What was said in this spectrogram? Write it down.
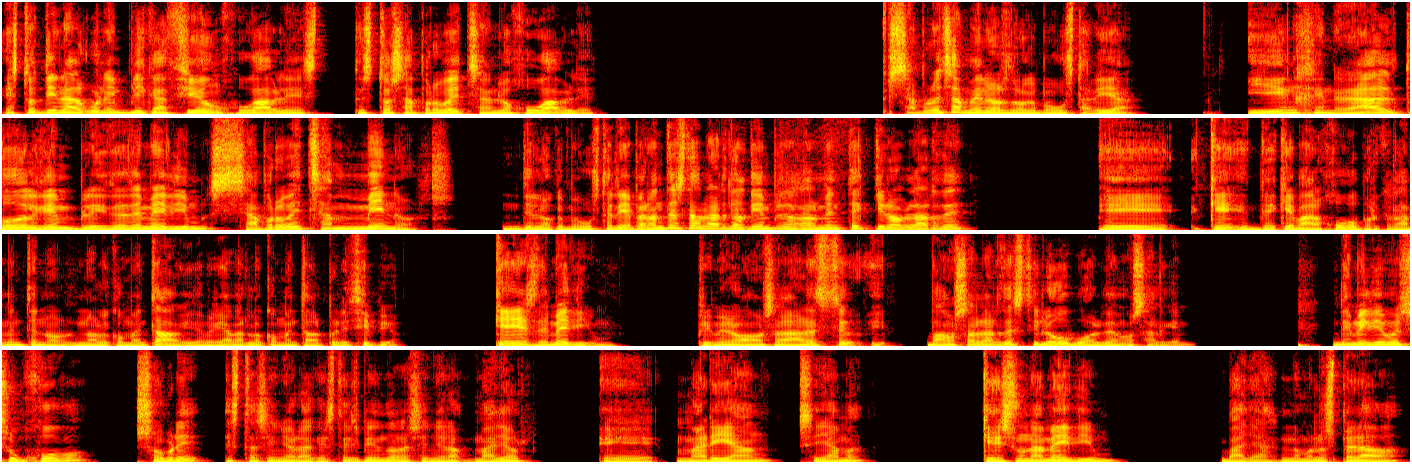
¿Esto tiene alguna implicación jugable? ¿Esto se aprovecha en lo jugable? se aprovecha menos de lo que me gustaría. Y en general, todo el gameplay de The Medium se aprovecha menos de lo que me gustaría. Pero antes de hablar del gameplay, realmente quiero hablar de eh, de qué va el juego, porque realmente no, lo he comentado y debería haberlo comentado al principio. ¿Qué es The Medium? Primero vamos a hablar de esto, vamos a hablar de esto y luego volvemos al gameplay. The Medium es un juego sobre esta señora que estáis viendo, la señora mayor, eh, Marianne se llama, que es una medium. Vaya, no me lo esperaba.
